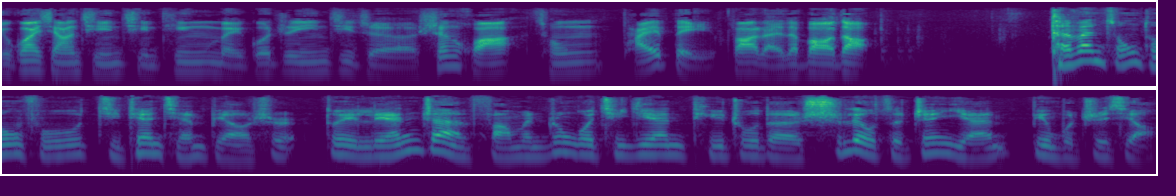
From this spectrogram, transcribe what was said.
有关详情，请听美国之音记者申华从台北发来的报道。台湾总统府几天前表示，对连战访问中国期间提出的十六字真言并不知晓。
